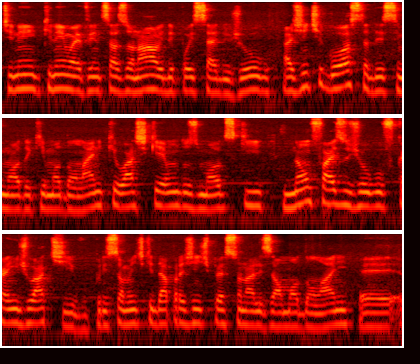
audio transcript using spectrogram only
que nem, que nem o evento sazonal e depois sai do jogo. A gente gosta desse modo aqui, modo online, que eu acho que é um dos modos que não faz o jogo ficar enjoativo, principalmente que dá pra gente personalizar o modo online. É,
